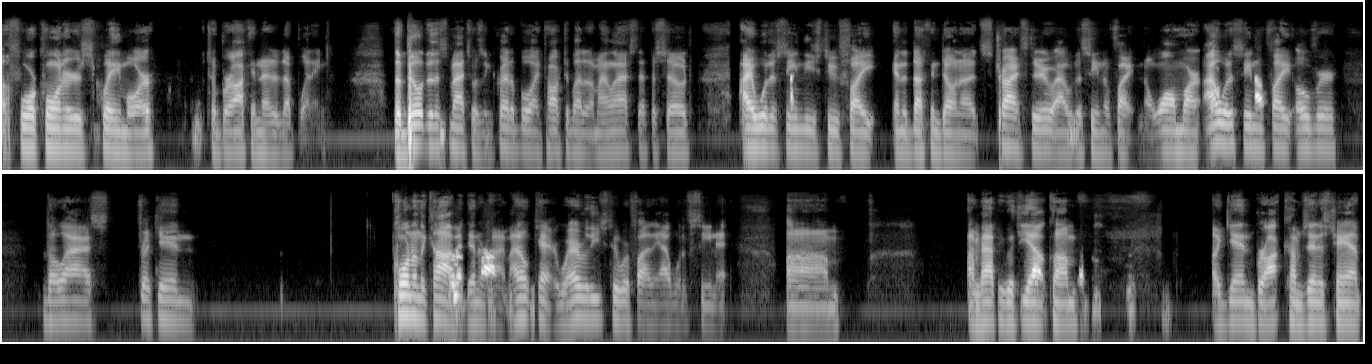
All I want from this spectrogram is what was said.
a four corners Claymore to Brock and ended up winning. The build of this match was incredible. I talked about it on my last episode. I would have seen these two fight in a Dunkin' Donuts drive-through. I would have seen them fight in a Walmart. I would have seen them fight over the last freaking corn on the cob at dinner time. I don't care. Wherever these two were fighting, I would have seen it. Um, I'm happy with the outcome. Again, Brock comes in as champ,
